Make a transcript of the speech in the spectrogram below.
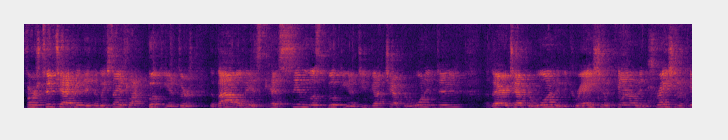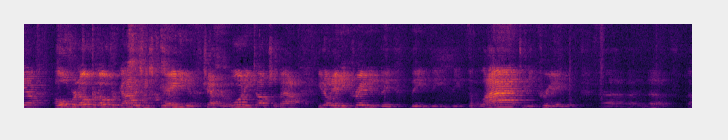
First two chapters, we say it's like bookends. There's the Bible has, has sinless bookends. You've got chapter one and two, there, chapter one in the creation account, and in the creation account, over and over and over, God as He's creating in chapter one, He talks about, you know, and He created the the the, the, the light, and He created uh, uh, uh,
